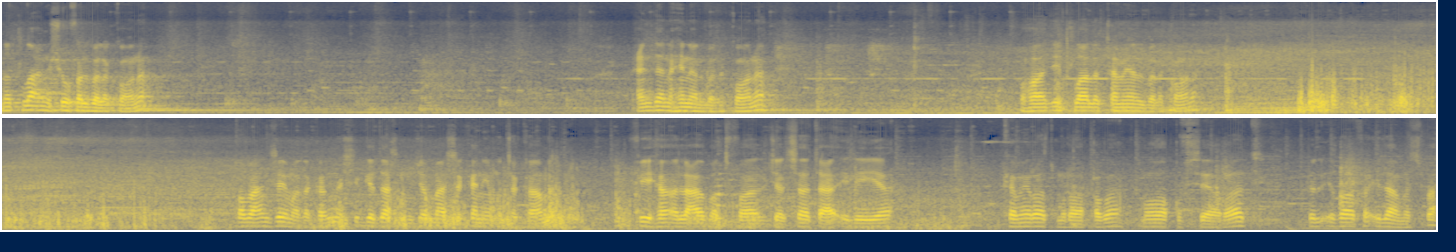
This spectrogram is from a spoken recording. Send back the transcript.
نطلع نشوف البلكونة. عندنا هنا البلكونة وهذه إطلالتها من البلكونة. طبعا زي ما ذكرنا الشقة داخل مجمع سكني متكامل. فيها ألعاب أطفال جلسات عائلية كاميرات مراقبة مواقف سيارات بالإضافة إلى مسبح.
